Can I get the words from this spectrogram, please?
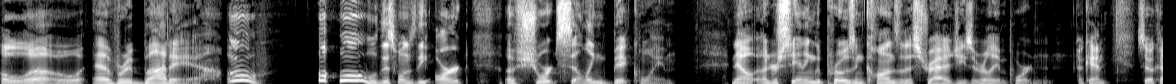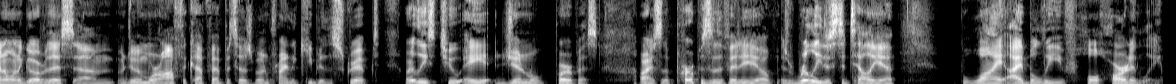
Hello, everybody. Ooh, Woo-hoo! this one's the art of short selling Bitcoin. Now, understanding the pros and cons of this strategy is really important. Okay, so I kind of want to go over this. Um, I'm doing more off the cuff episodes, but I'm trying to keep to the script, or at least to a general purpose. All right, so the purpose of the video is really just to tell you why I believe wholeheartedly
